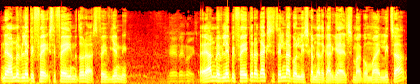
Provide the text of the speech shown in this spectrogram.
Ναι, αν με βλέπει φέι, στη Φέη είναι τώρα, στη Φέη βγαίνει. Ναι, δεν γνωρίζω. Ε, αν με βλέπει Φέη τώρα, εντάξει, θέλει να κολλήσει καμιά δεκαριά έλσημα ακόμα η Λίτσα.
